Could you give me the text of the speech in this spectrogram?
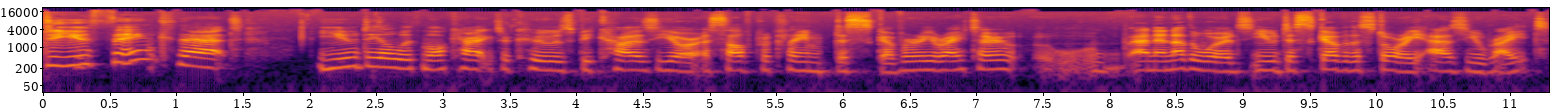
do you think that you deal with more character coups because you're a self proclaimed discovery writer. And in other words, you discover the story as you write.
